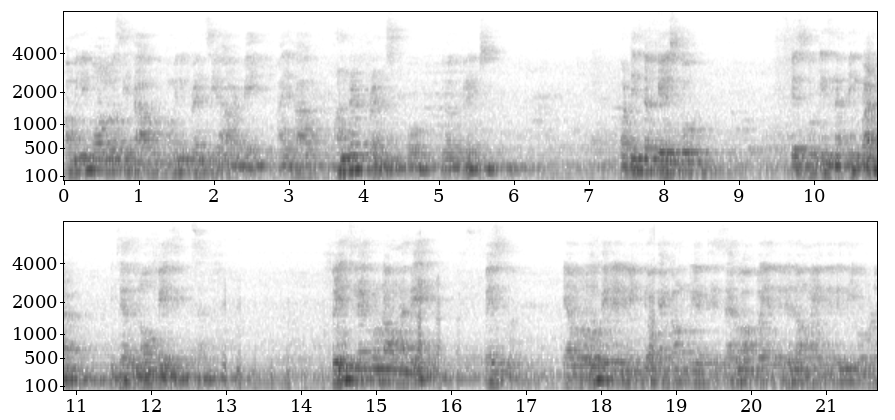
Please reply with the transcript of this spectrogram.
how many followers you have how many friends you have అంటే I have hundred friends oh you are great what is the Facebook Facebook is nothing but which has no face it face లేకుండా ఉన్నదే ఫేస్బుక్ ఎవరో తెలియని వ్యక్తి ఒక అకౌంట్ క్రియేట్ చేశారు అబ్బాయి అని తెలియదు అమ్మాయి అని తెలియదు యువకుడు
